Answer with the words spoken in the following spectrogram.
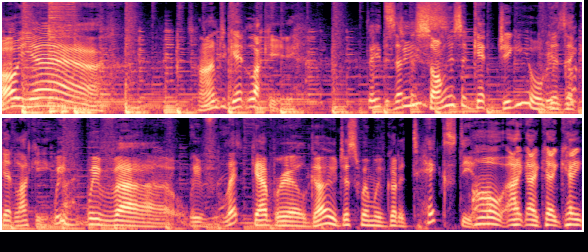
Oh, yeah. Time to get lucky. Is that the song? Is it Get Jiggy or is it Get Lucky? We've we've uh, we've let Gabriel go just when we've got a text in. Oh, okay. okay. Can,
